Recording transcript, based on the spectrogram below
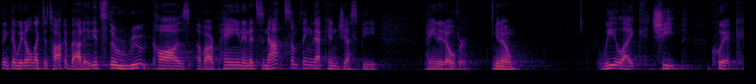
think that we don't like to talk about it? It's the root cause of our pain, and it's not something that can just be painted over. You know, we like cheap, quick,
